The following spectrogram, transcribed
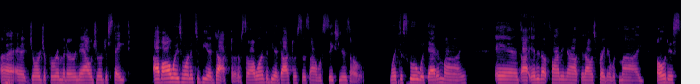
uh, mm. at Georgia Perimeter, now Georgia State. I've always wanted to be a doctor. So I wanted to be a doctor since I was six years old. Went to school with that in mind. And I ended up finding out that I was pregnant with my oldest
